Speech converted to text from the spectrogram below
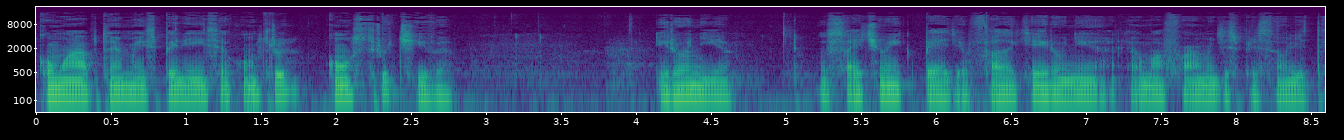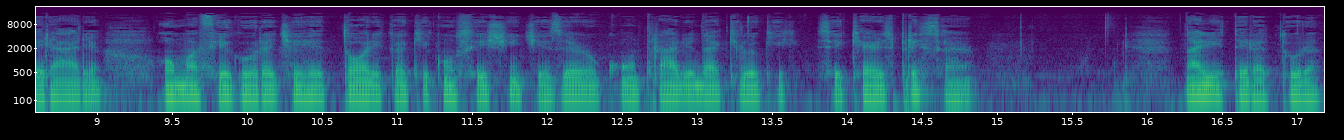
como hábito, é uma experiência construtiva. Ironia. O site Wikipedia fala que a ironia é uma forma de expressão literária ou uma figura de retórica que consiste em dizer o contrário daquilo que se quer expressar. Na literatura,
